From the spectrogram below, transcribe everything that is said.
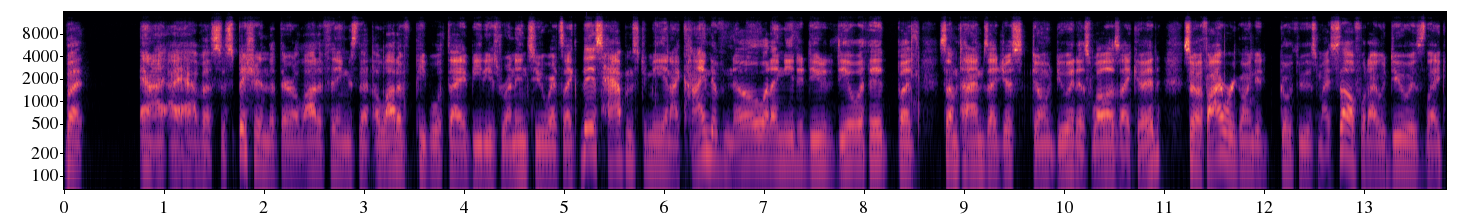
but and I, I, have a suspicion that there are a lot of things that a lot of people with diabetes run into where it's like this happens to me and i kind of know what i need to do to deal with it but sometimes i just don't do it as well as i could. So if i were going to go through this myself what i would do is like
